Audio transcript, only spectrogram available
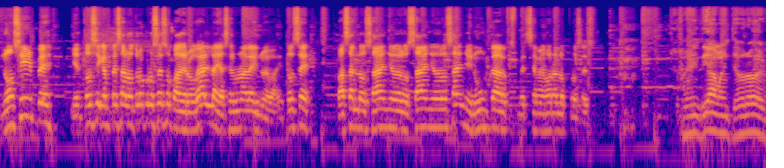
no sirve y entonces hay que empezar otro proceso para derogarla y hacer una ley nueva. Entonces pasan los años de los años de los años y nunca se mejoran los procesos. Definitivamente, brother.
